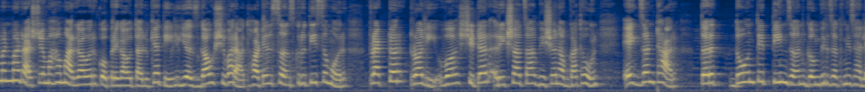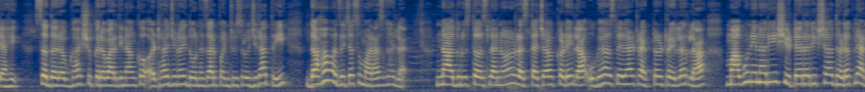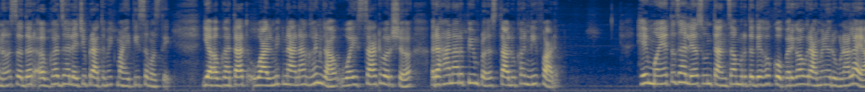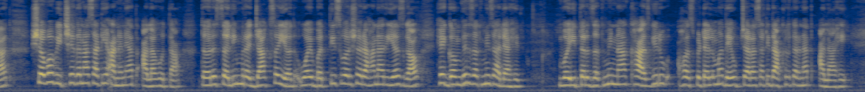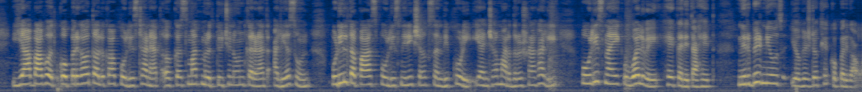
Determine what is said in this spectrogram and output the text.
मनमाड राष्ट्रीय महामार्गावर कोपरेगाव तालुक्यातील यसगाव शिवारात हॉटेल संस्कृती समोर ट्रॅक्टर ट्रॉली व शिटर रिक्षाचा भीषण अपघात होऊन एक जण ठार तर दोन ते तीन जण गंभीर जखमी झाले आहे सदर अपघात शुक्रवार दिनांक अठरा जुलै दोन हजार पंचवीस रोजी रात्री दहा वाजेच्या सुमारास घडलाय. नादुरुस्त असल्यानं रस्त्याच्या कडेला उभ्या असलेल्या ट्रॅक्टर ट्रेलरला मागून येणारी शिटर रिक्षा धडकल्यानं सदर अपघात झाल्याची प्राथमिक माहिती समजते. या अपघातात वाल्मिक नाना घनगाव वय साठ वर्ष राहणार पिंपळस तालुका निफाड. हे मयत झाले असून त्यांचा मृतदेह कोपरगाव ग्रामीण रुग्णालयात शवविच्छेदनासाठी आणण्यात आला होता. तर सलीम रज्जाक सय्यद वय बत्तीस वर्ष राहणार यसगाव हे गंभीर जखमी झाले आहेत व इतर जखमींना खाजगी हॉस्पिटलमध्ये उपचारासाठी दाखल करण्यात आला आहे. याबाबत कोपरगाव तालुका पोलीस ठाण्यात अकस्मात मृत्यूची नोंद करण्यात आली असून पुढील तपास पोलीस निरीक्षक संदीप कोळी यांच्या मार्गदर्शनाखाली पोलीस नाईक वलवे हे करीत आहेत. निर्भीड न्यूज योगेश डोखे कोपरगाव.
